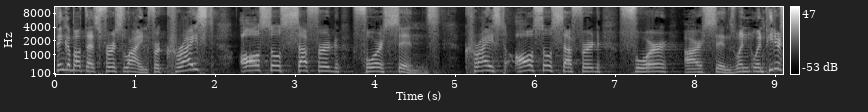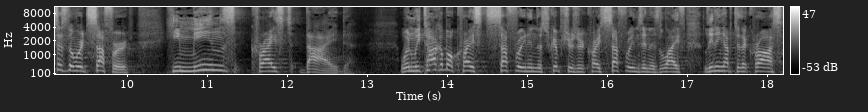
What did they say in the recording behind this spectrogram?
Think about that first line. For Christ also suffered for sins. Christ also suffered for our sins. When, when Peter says the word suffer, he means Christ died. When we talk about Christ's suffering in the scriptures or Christ's sufferings in his life leading up to the cross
